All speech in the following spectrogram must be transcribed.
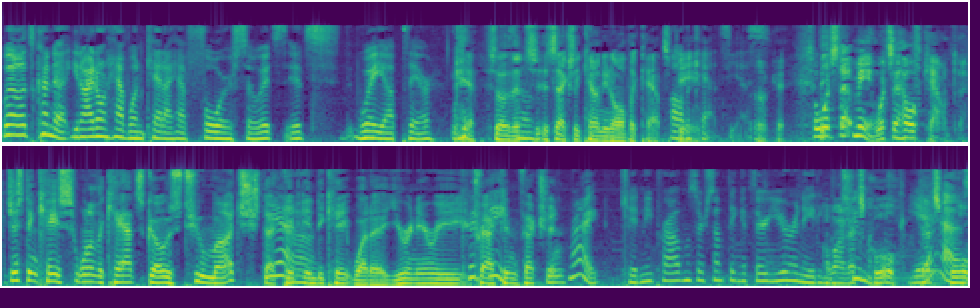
Well, it's kind of you know I don't have one cat, I have four, so it's it's way up there. Yeah, so that's So- it's actually counting all the cats All the cats, yes. Okay. So what's that mean? What's a health count? Just in case one of the cats goes too much, that could indicate what a urinary Could tract be. infection. Right, kidney problems or something if they're urinating Oh, wow, too that's much. cool. Yes. That's cool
